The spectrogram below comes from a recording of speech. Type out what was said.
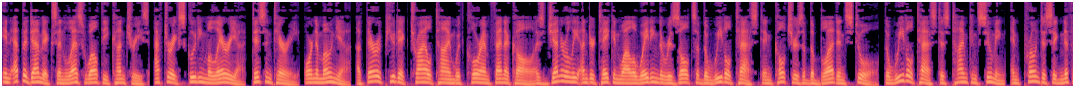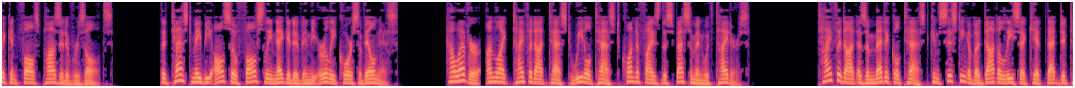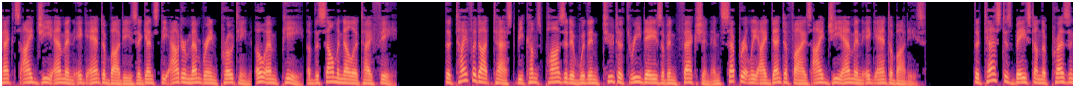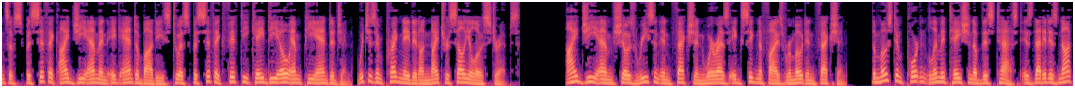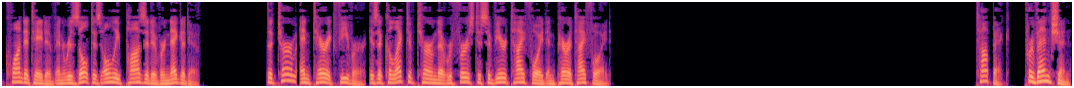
In epidemics and less wealthy countries, after excluding malaria, dysentery, or pneumonia, a therapeutic trial time with chloramphenicol is generally undertaken while awaiting the results of the Widal test and cultures of the blood and stool. The Widal test is time consuming, and prone to significant false positive results. The test may be also falsely negative in the early course of illness. However, unlike Typhidot test Widal test quantifies the specimen with titers. Typhidot is a medical test consisting of a dot ELISA kit that detects IgM and Ig antibodies against the outer membrane protein (OMP) of the Salmonella typhi. The Typhidot test becomes positive within 2 to 3 days of infection and separately identifies IgM and Ig antibodies. The test is based on the presence of specific IgM and Ig antibodies to a specific 50 kDOMP antigen, which is impregnated on nitrocellulose strips. IgM shows recent infection whereas Ig signifies remote infection. The most important limitation of this test is that it is not quantitative and result is only positive or negative. The term enteric fever is a collective term that refers to severe typhoid and paratyphoid. Prevention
